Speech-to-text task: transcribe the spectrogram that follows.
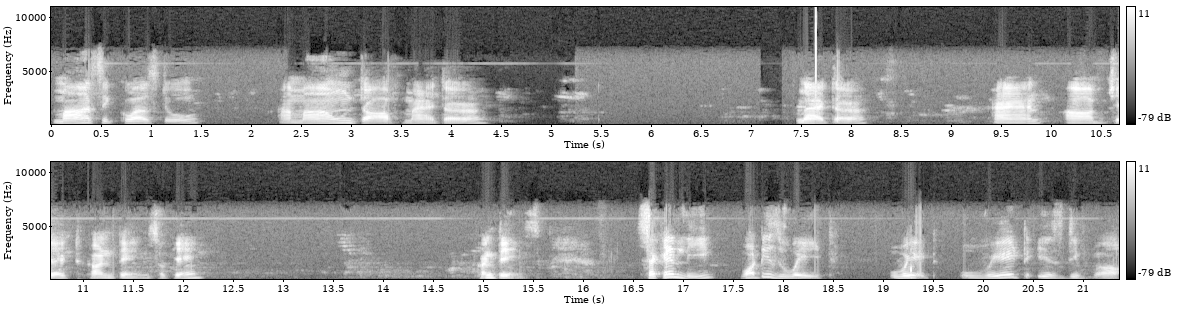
Mass equals to amount of matter matter an object contains okay? Contains. Secondly what is weight? Weight. Weight is uh,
